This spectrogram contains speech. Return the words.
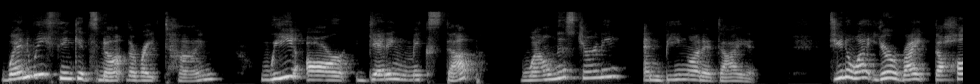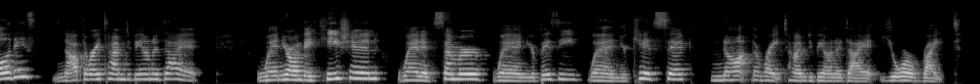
When we think it's not the right time, we are getting mixed up wellness journey and being on a diet. Do you know what? You're right. The holidays, not the right time to be on a diet. When you're on vacation, when it's summer, when you're busy, when your kid's sick, not the right time to be on a diet. You're right.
